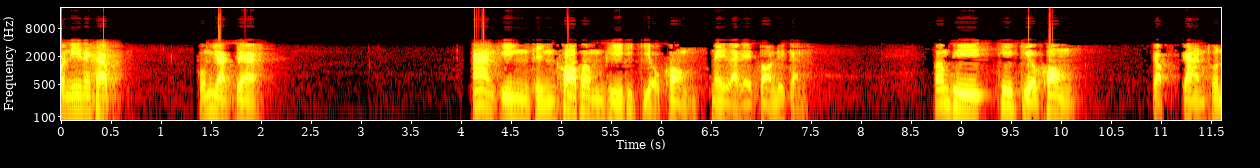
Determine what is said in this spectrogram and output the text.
วันนี้นะครับ ผมอยากจะอ้างอิงถึงข้อพระคัมภีร์ที่เกี่ยวข้องในหลาย ๆ ตอนด้วยกัน พระคัมภีร์ที่เกี่ยวข้อง กับการทน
